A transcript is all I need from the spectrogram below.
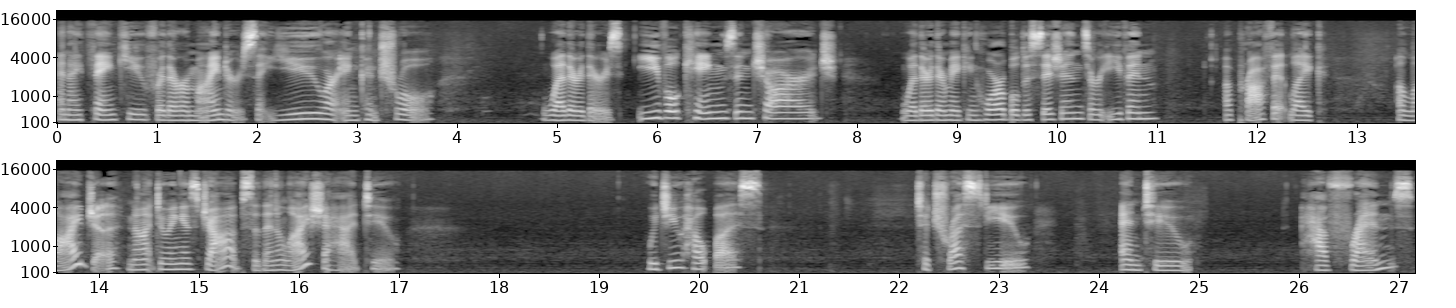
And I thank you for the reminders that you are in control whether there's evil kings in charge, whether they're making horrible decisions, or even a prophet like Elijah not doing his job, so then Elisha had to. would you help us to trust you and to have friends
